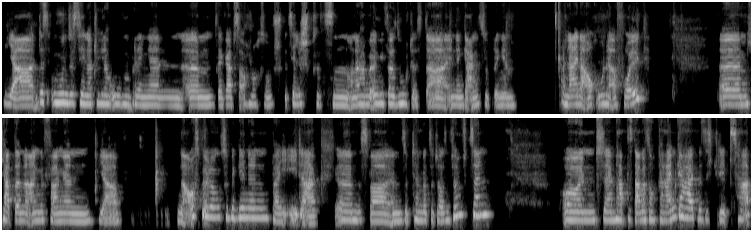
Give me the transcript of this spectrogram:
ja, das Immunsystem natürlich nach oben bringen. Ähm, da gab's auch noch so spezielle Spritzen. Und dann haben wir irgendwie versucht, das da in den Gang zu bringen. Leider auch ohne Erfolg. Ähm, ich habe dann angefangen, ja, eine Ausbildung zu beginnen bei EDAG. Ähm, das war im September 2015 und ähm, habe das damals noch geheim gehalten, dass ich Krebs habe,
